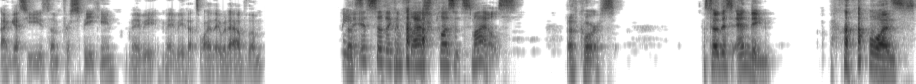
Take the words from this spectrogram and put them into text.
I guess you use them for speaking. Maybe maybe that's why they would have them. I mean, it's so they can flash pleasant smiles. Of course. So this ending was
